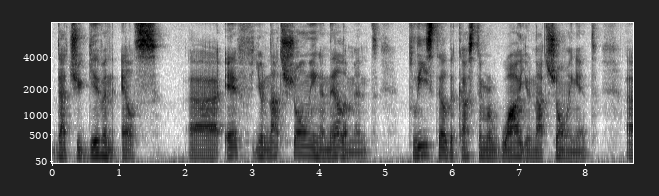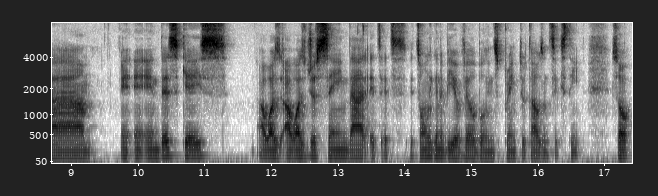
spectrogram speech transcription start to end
that you give an else uh, if you're not showing an element please tell the customer why you're not showing it. Um, in, in, this case, I was I was just saying that it's it's it's only going to be available in spring 2016. So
